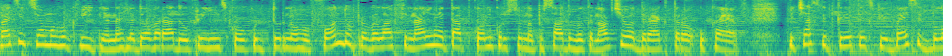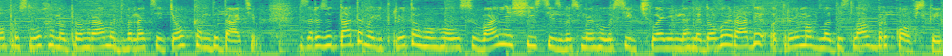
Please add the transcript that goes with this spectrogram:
27 квітня наглядова рада Українського культурного фонду провела фінальний етап конкурсу на посаду виконавчого директора УКФ. Під час відкритих співбесід було прослухано програми 12 кандидатів. За результатами відкритого голосування 6 із 8 голосів членів наглядової ради отримав Владислав Берковський,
